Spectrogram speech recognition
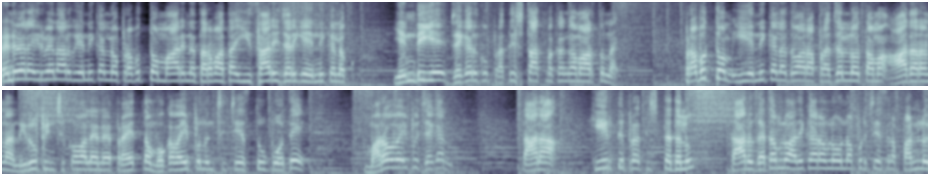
రెండు వేల ఇరవై నాలుగు ఎన్నికల్లో ప్రభుత్వం మారిన తర్వాత ఈసారి జరిగే ఎన్నికలకు ఎన్డీఏ జగన్కు ప్రతిష్టాత్మకంగా మారుతున్నాయి. ప్రభుత్వం ఈ ఎన్నికల ద్వారా ప్రజల్లో తమ ఆదరణ నిరూపించుకోవాలనే ప్రయత్నం ఒకవైపు నుంచి చేస్తూ పోతే మరోవైపు జగన్ తన కీర్తి ప్రతిష్టతలు తాను గతంలో అధికారంలో ఉన్నప్పుడు చేసిన పనులు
